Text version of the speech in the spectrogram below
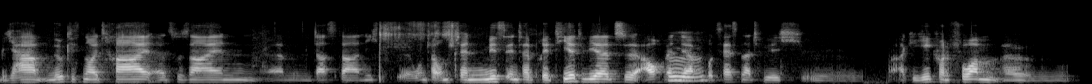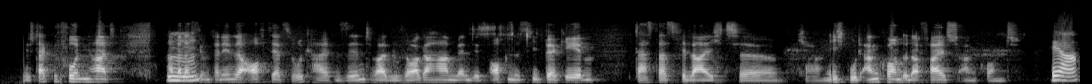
ja, möglichst neutral äh, zu sein, ähm, dass da nicht äh, unter Umständen missinterpretiert wird, äh, auch wenn mhm. der Prozess natürlich AGG-konform stattgefunden hat, aber mhm. dass die Unternehmen da oft sehr zurückhaltend sind, weil sie Sorge haben, wenn sie jetzt offenes Feedback geben, dass das vielleicht äh, ja, nicht gut ankommt oder falsch ankommt. Ja,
